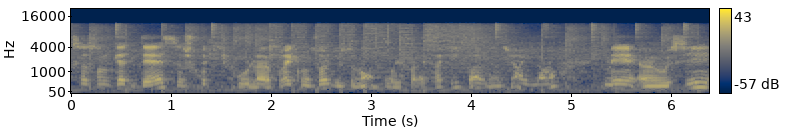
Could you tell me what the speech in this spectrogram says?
64 DS, je crois qu'il faut la vraie console justement, bon il faut la craquer quoi bien sûr évidemment, mais euh, aussi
